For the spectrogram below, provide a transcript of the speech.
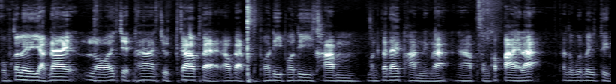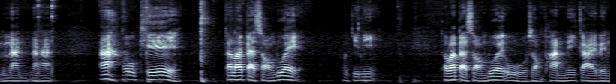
ผมก็เลยอยากได้ร้อยเจ็ดห้าจุดเก้าแปดเอาแบบพอดีพอดีคำมันก็ได้พันหนึ่งแล้วนะครับ ผมก็ไปแล้วถ้าสมมติไปถึงนั้นนะฮะอะโอเค ถ้าร้อยแปดสองด้วยเมื่อกี้นี้ถ้าร้อยแปดสองด้วยโอ้สองพันนี่กลายเป็น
